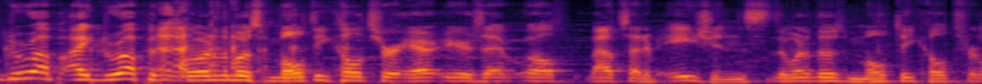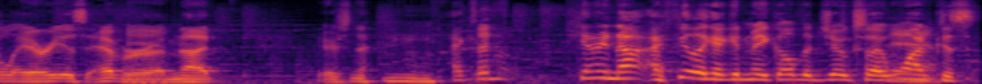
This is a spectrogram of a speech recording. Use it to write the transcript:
Grew up. I grew up in one of the most multicultural areas. ever- Well, outside of Asians, one of those multicultural areas ever. I'm not. There's no. Mm. I can, can I not? I feel like I can make all the jokes I want because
